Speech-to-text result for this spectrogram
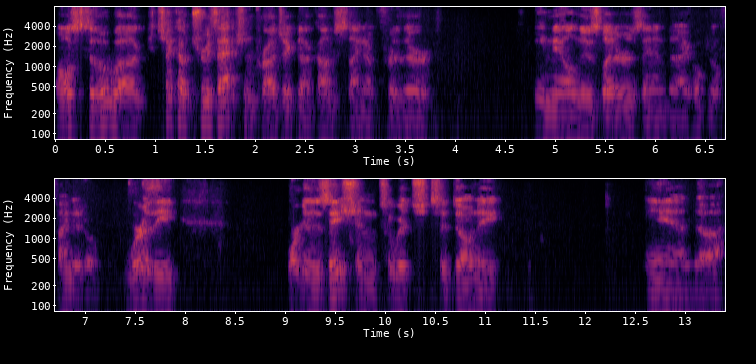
Also, uh, check out truthactionproject.com, sign up for their email newsletters, and I hope you'll find it a worthy organization to which to donate. And uh,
